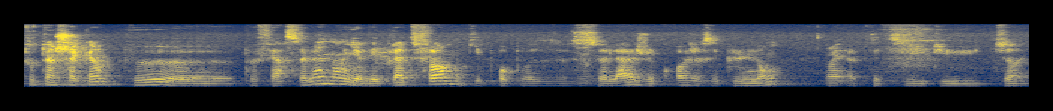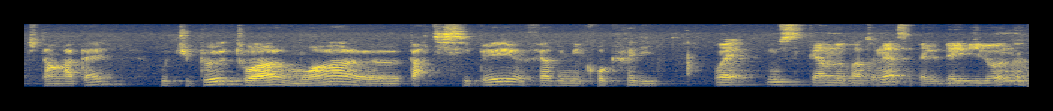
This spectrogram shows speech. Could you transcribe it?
tout un chacun peut, peut faire cela, non? Il y a des plateformes qui proposent cela, je crois, je ne sais plus le nom. Peut-être si tu t'en rappelles où tu peux, toi, moi, euh, participer, faire du microcrédit. Ouais, nous, c'était un de nos partenaires, s'appelle Baby Loan.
